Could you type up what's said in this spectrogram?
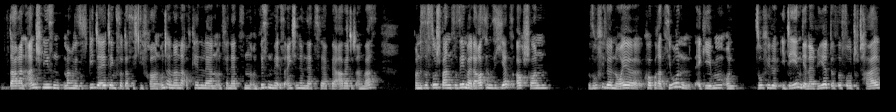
daran anschließend machen wir so Speed-Datings, sodass sich die Frauen untereinander auch kennenlernen und vernetzen und wissen, wer ist eigentlich in dem Netzwerk, wer arbeitet an was. Und es ist so spannend zu sehen, weil daraus haben sich jetzt auch schon so viele neue Kooperationen ergeben und so viele Ideen generiert, dass es so total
